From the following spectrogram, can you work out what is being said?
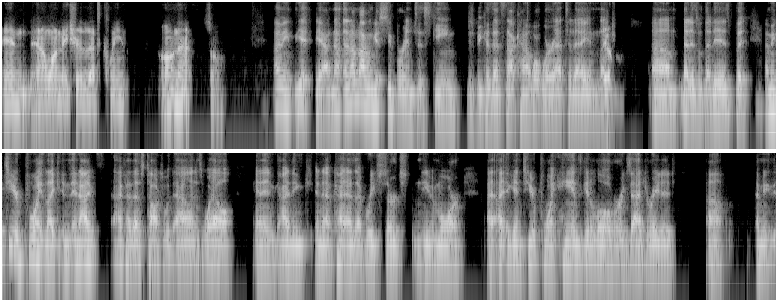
And and I want to make sure that that's clean on that. So. I mean, yeah, yeah, no, and I'm not gonna get super into scheme just because that's not kind of what we're at today, and like, yep. um, that is what that is. But I mean, to your point, like, and, and I've I've had those talks with Allen as well. And I think, and I've kind of, as I've researched even more, I, I again, to your point, hands get a little over exaggerated. Uh, I mean,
